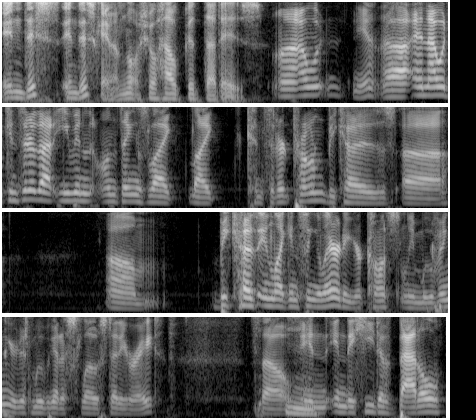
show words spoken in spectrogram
In this in this game, I'm not sure how good that is. Uh, I would, yeah, uh, and I would consider that even on things like like considered prone because, uh, um, because in like in singularity, you're constantly moving. You're just moving at a slow, steady rate. So in in the heat of battle,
